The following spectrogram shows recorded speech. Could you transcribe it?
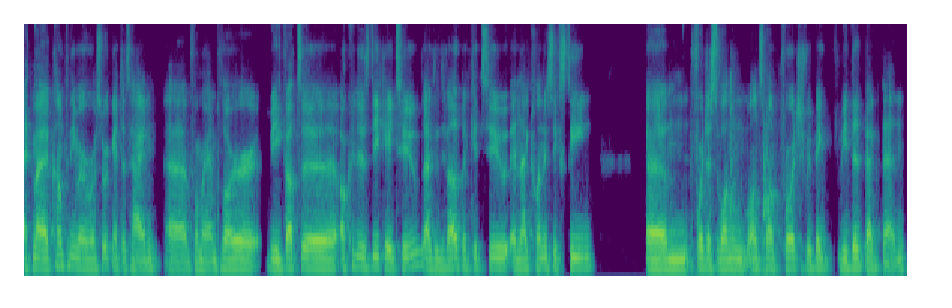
at my company where I was working at the time uh, for my employer, we got the Oculus DK2, like the development kit 2 in like 2016 um, for just one one small project we big, we did back then.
